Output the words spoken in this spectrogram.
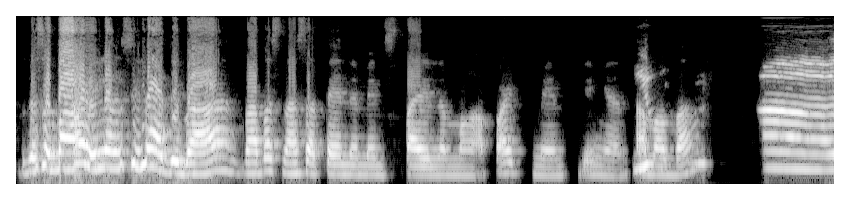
nasa bahay lang sila, di ba? Tapos nasa tenement style ng mga apartment, ganyan. Tama ba? Ah,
